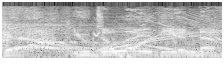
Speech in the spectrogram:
down. you delay the inevitable.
